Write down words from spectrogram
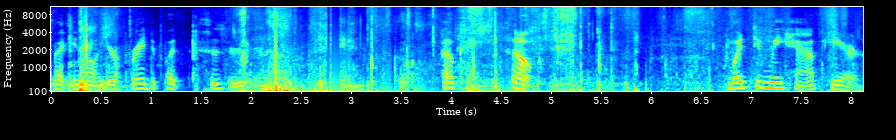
But you know, you're afraid to put scissors in a thing. Okay, so what do we have here?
